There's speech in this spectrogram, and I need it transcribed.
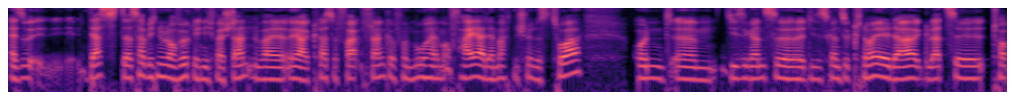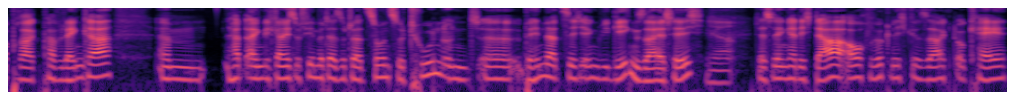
also das, das habe ich nun auch wirklich nicht verstanden, weil, ja, klasse Flanke von Muheim auf Haier, der macht ein schönes Tor. Und ähm, diese ganze, dieses ganze Knäuel da, Glatzel, Toprak, Pavlenka, ähm, hat eigentlich gar nicht so viel mit der Situation zu tun und äh, behindert sich irgendwie gegenseitig. Ja, Deswegen hätte ich da auch wirklich gesagt, okay,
